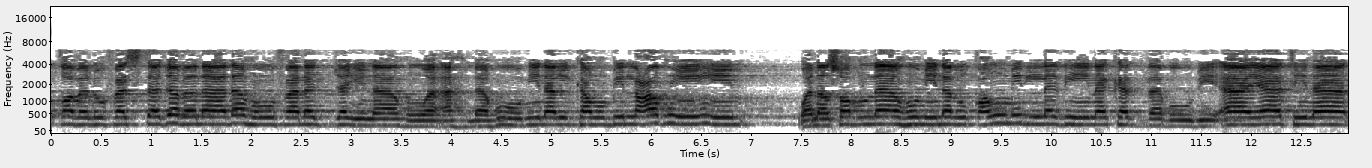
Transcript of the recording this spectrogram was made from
قبل فاستجبنا له فنجيناه وأهله من الكرب العظيم ونصرناه من القوم الذين كذبوا بآياتنا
